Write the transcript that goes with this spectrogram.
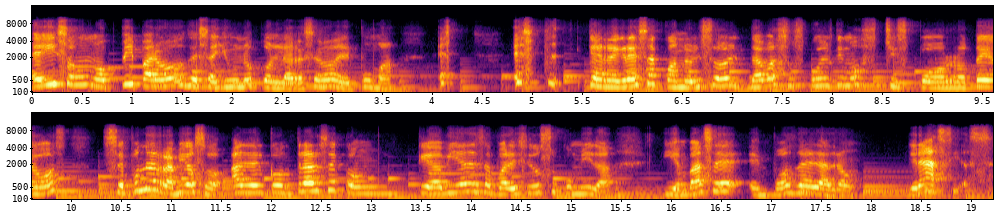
e hizo un opíparo desayuno con la reserva del puma. Este, que regresa cuando el sol daba sus últimos chisporroteos, se pone rabioso al encontrarse con que había desaparecido su comida y en base en pos del ladrón. Gracias.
